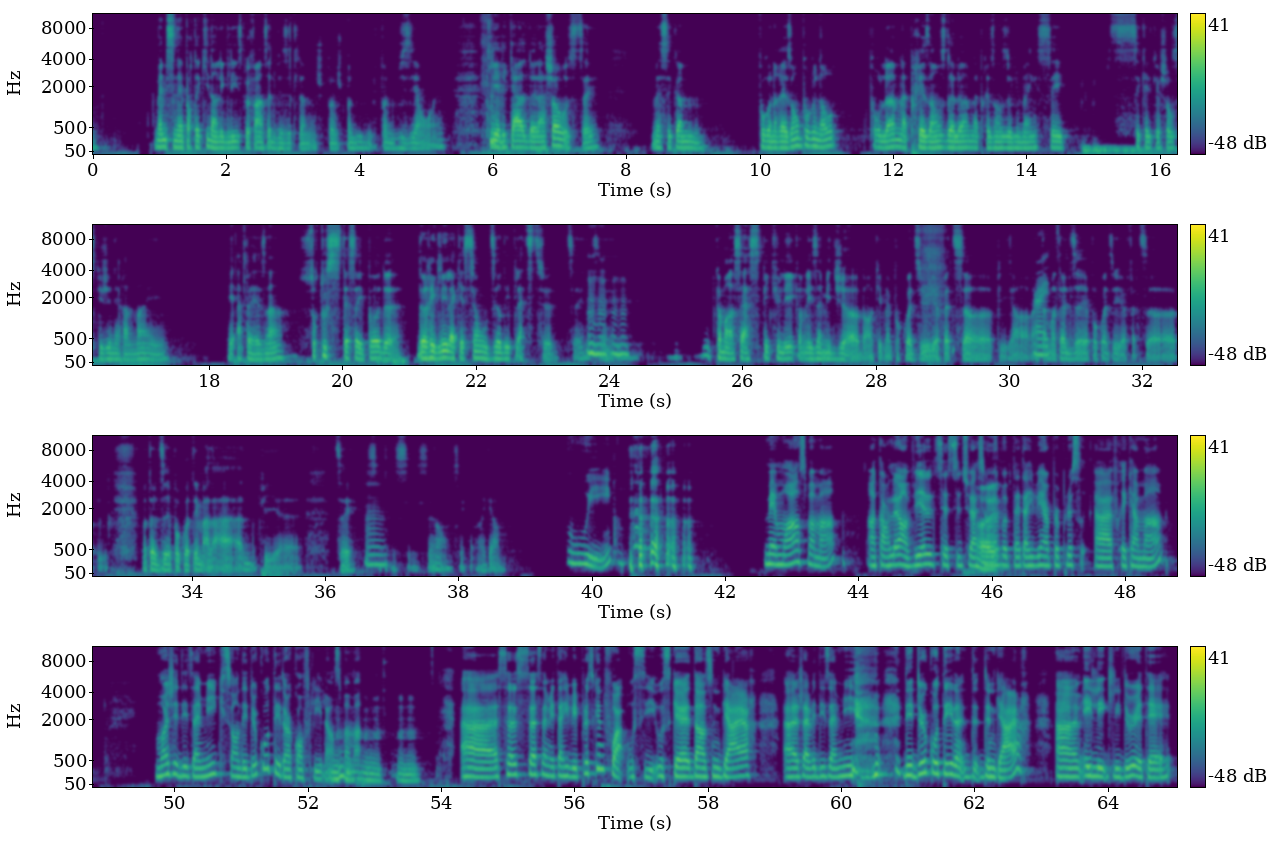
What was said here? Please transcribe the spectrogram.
Même si n'importe qui dans l'église peut faire cette visite-là. Je n'ai pas, pas, une vision euh, cléricale de la chose, tu sais. Mais c'est comme, pour une raison ou pour une autre, pour l'homme, la présence de l'homme, la présence de l'humain, c'est quelque chose qui généralement est et apaisant. Surtout si tu n'essayes pas de, de, régler la question ou dire des platitudes. Mm-hmm. Commencer à spéculer comme les amis de Job. Ok, mais pourquoi Dieu a fait ça? Puis, ah, ben, moi te le dire pourquoi Dieu a fait ça. Puis, moi te le dire pourquoi tu es malade. Puis, euh, tu sais, mm. c'est non, c'est comme, regarde. Oui. Mais moi, en ce moment, encore là, en ville, cette situation-là va peut-être arriver un peu plus euh, fréquemment. Moi, j'ai des amis qui sont des deux côtés d'un conflit, là, en ce Mhm, moment. mhm, mhm. Euh, ça, ça, ça m'est arrivé plus qu'une fois aussi, où ce que dans une guerre, euh, j'avais des amis des deux côtés d'un- d'une guerre, euh, et les, les deux étaient,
